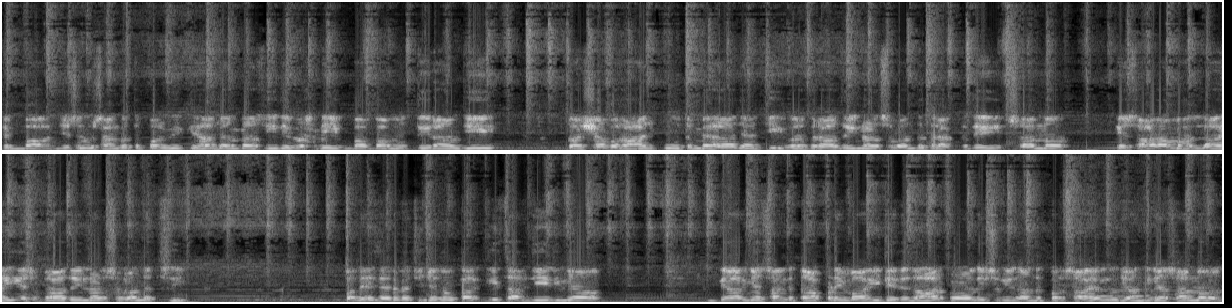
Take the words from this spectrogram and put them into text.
ਟਿੱਬਾ, ਜਿਸ ਨੂੰ ਸੰਗਤਪੁਰ ਵੀ ਕਿਹਾ ਜਾਂਦਾ ਸੀ ਦੇ ਵਸਨੀਕ ਬਾਬਾ ਮੋਤੀ ਰਾਮ ਜੀ, ਕਸ਼ਪ ਰਾਜਪੂਤ ਮਹਿਰਾ ਜਾਂ ਝੀਵਰ ਬਰਾਦਰੀ ਨਾਲ ਸੰਬੰਧਿਤ ਰੱਖਦੇ ਸਨ। ਇਹ ਸਾਰਾ ਮਹੱਲਾ ਹੀ ਇਸ ਬਰਾਦਰੀ ਨਾਲ ਸੰਬੰਧਿਤ ਸੀ। ਭਲੇ ਦਿਨ ਵਿੱਚ ਜਦੋਂ ਕਲਗੀਧਰ ਜੀ ਦੀਆਂ ਪਿਆਰੀਆਂ ਸੰਗਤਾਂ ਆਪਣੇ ਮਾਹੀ ਦੇ ਦੀਦਾਰ ਪਾਉਣ ਲਈ ਸ੍ਰੀ ਅਨੰਦਪੁਰ ਸਾਹਿਬ ਨੂੰ ਜਾਂਦੀਆਂ ਸਨ,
